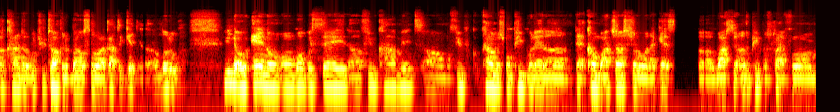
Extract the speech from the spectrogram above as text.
a kind of what you're talking about. So I got to get a little, you know, in on, on what was said, a few comments, um, a few comments from people that uh that come watch our show and I guess uh, watch the other people's platform.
